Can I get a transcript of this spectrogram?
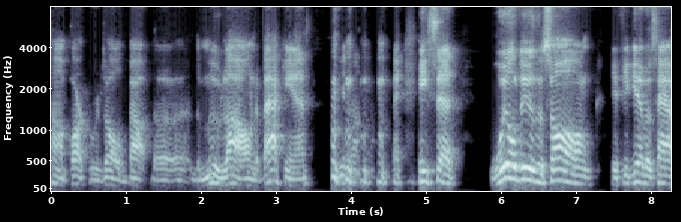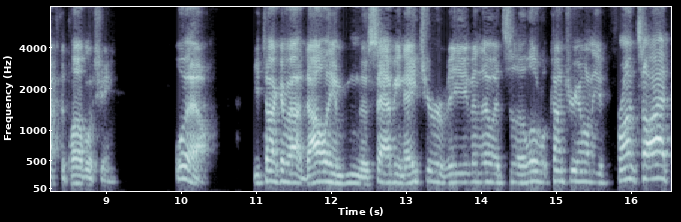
Tom Parker was all about the the moolah on the back end, Yeah. he said, We'll do the song if you give us half the publishing. Well, you talk about Dolly and the savvy nature of even though it's a little country on the front side,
